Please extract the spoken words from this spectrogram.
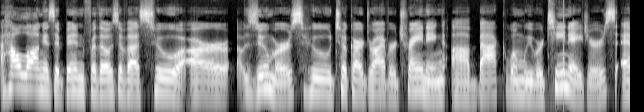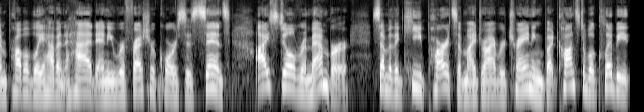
how long has it been for those of us who are Zoomers who took our driver training uh, back when we were teenagers and probably haven't had any refresher courses since? I still remember some of the key parts of my driver training. But Constable Clibby,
